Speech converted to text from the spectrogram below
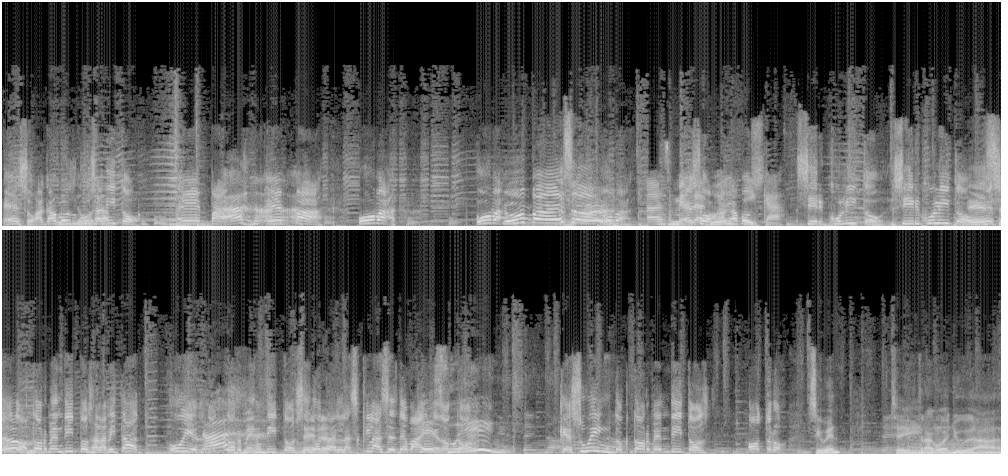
Eso, hagamos Uy, no, gusanito. tampoco. ¡Epa! ¡Epa! ¡Uva! ¡Uva! ¡Upa, eso! ¡Uva! Hazme la Eso, hagamos vueltica. circulito, circulito. Eso. Eso, doctor Menditos a la mitad. Uy, el Ah. doctor Menditos se nota en las clases de baile, ¡Qué doctor. swing! ¡Qué swing, doctor Menditos! Otro. ¿Sí ven? Sí. El trago ayuda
